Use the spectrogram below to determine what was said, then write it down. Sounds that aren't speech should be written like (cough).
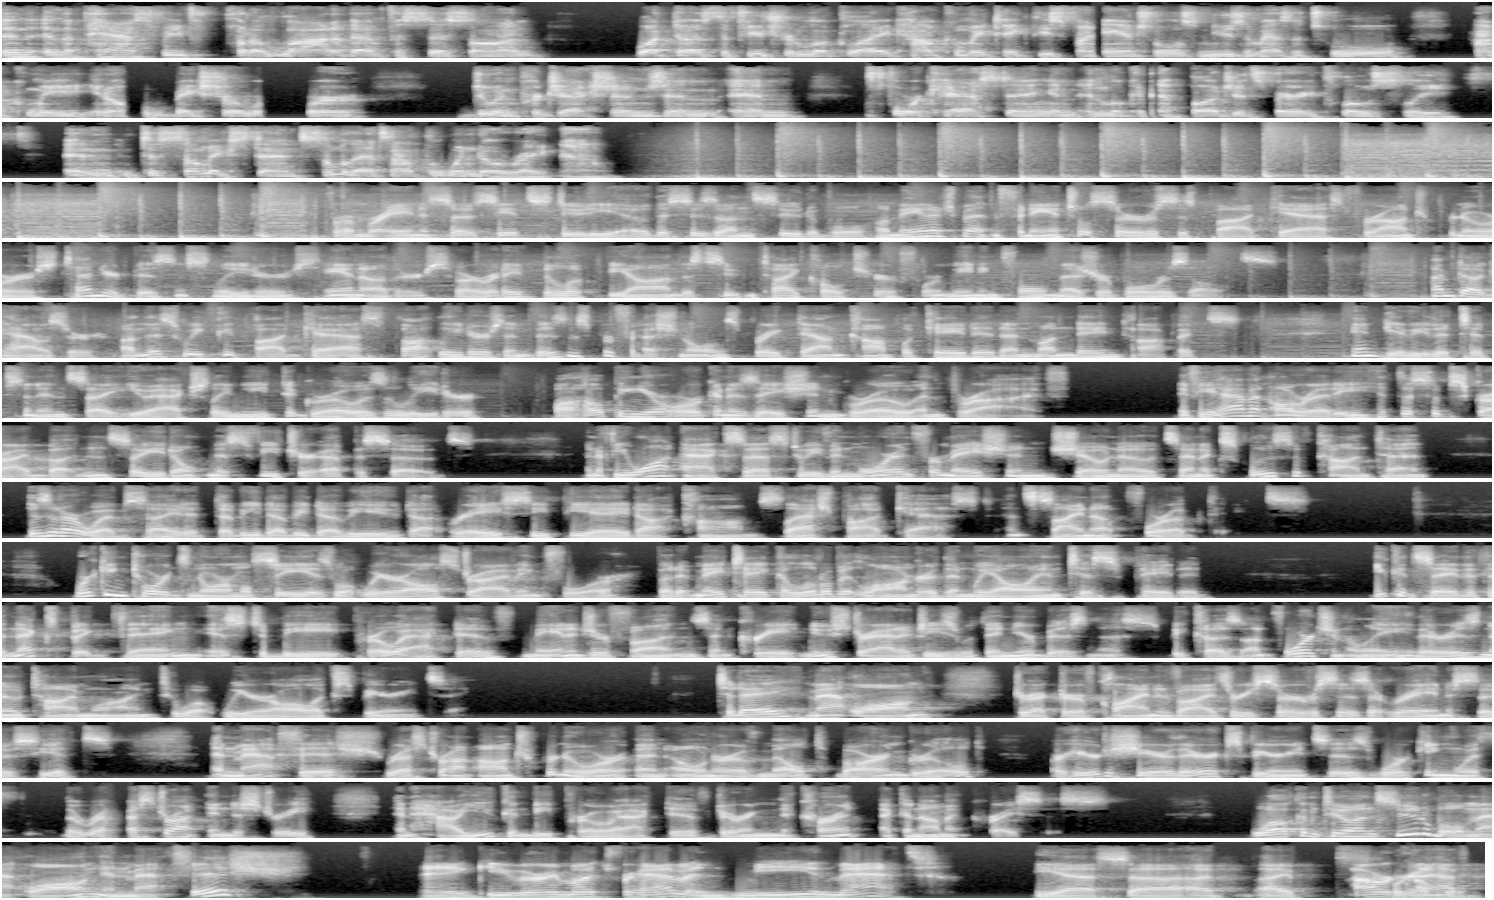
in, in the past, we've put a lot of emphasis on what does the future look like? How can we take these financials and use them as a tool? How can we, you know, make sure we're, doing projections and, and forecasting and, and looking at budgets very closely? And to some extent, some of that's out the window right now. From Rea and Associates Studio, this is Unsuitable, a management and financial services podcast for entrepreneurs, tenured business leaders, and others who are ready to look beyond the suit and tie culture for meaningful, measurable results. I'm Doug Hauser. On this weekly podcast, thought leaders and business professionals break down complicated and mundane topics and give you the tips and insight you actually need to grow as a leader while helping your organization grow and thrive. If you haven't already, hit the subscribe button so you don't miss future episodes. And if you want access to even more information, show notes, and exclusive content, visit our website at www.reacpa.com slash podcast and sign up for updates. Working towards normalcy is what we're all striving for, but it may take a little bit longer than we all anticipated. You can say that the next big thing is to be proactive, manage your funds, and create new strategies within your business because unfortunately, there is no timeline to what we are all experiencing. Today, Matt Long, Director of Client Advisory Services at Rea and Associates, and Matt Fish, restaurant entrepreneur and owner of Melt Bar and Grilled, are here to share their experiences working with the restaurant industry and how you can be proactive during the current economic crisis. Welcome to Unsuitable, Matt Long and Matt Fish. Thank you very much for having me and Matt. Yes, uh, I, I Our we're gonna have.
